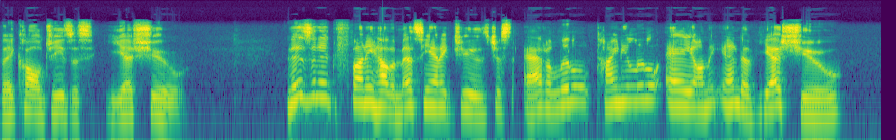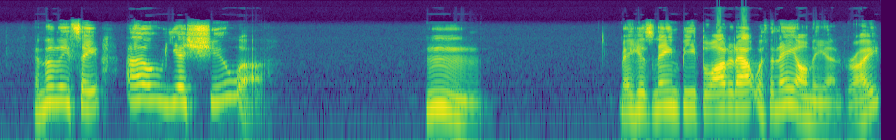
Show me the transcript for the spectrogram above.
They call Jesus Yeshu. And isn't it funny how the Messianic Jews just add a little tiny little A on the end of Yeshu, and then they say, oh, Yeshua. Hmm. May his name be blotted out with an A on the end, right?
